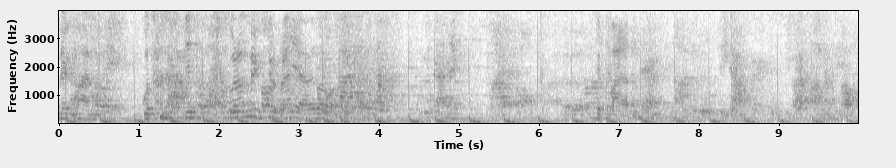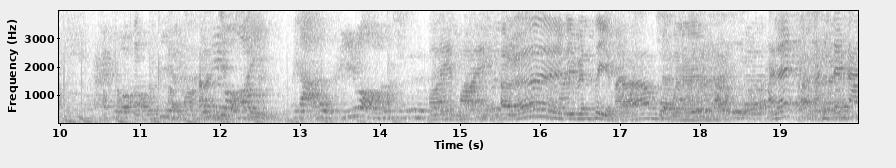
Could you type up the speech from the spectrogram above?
หนึ่งพันกูต้องจริงกูต้องหนึ่งจุดไหมเฮียไม่ตลอดการใน สิบแปดขนาดยี่สิบสี่ปล่อยปล่อยเอ้ยดีเป็นสี่ครับบวกมือไปเลยอันนี้เต็มการ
